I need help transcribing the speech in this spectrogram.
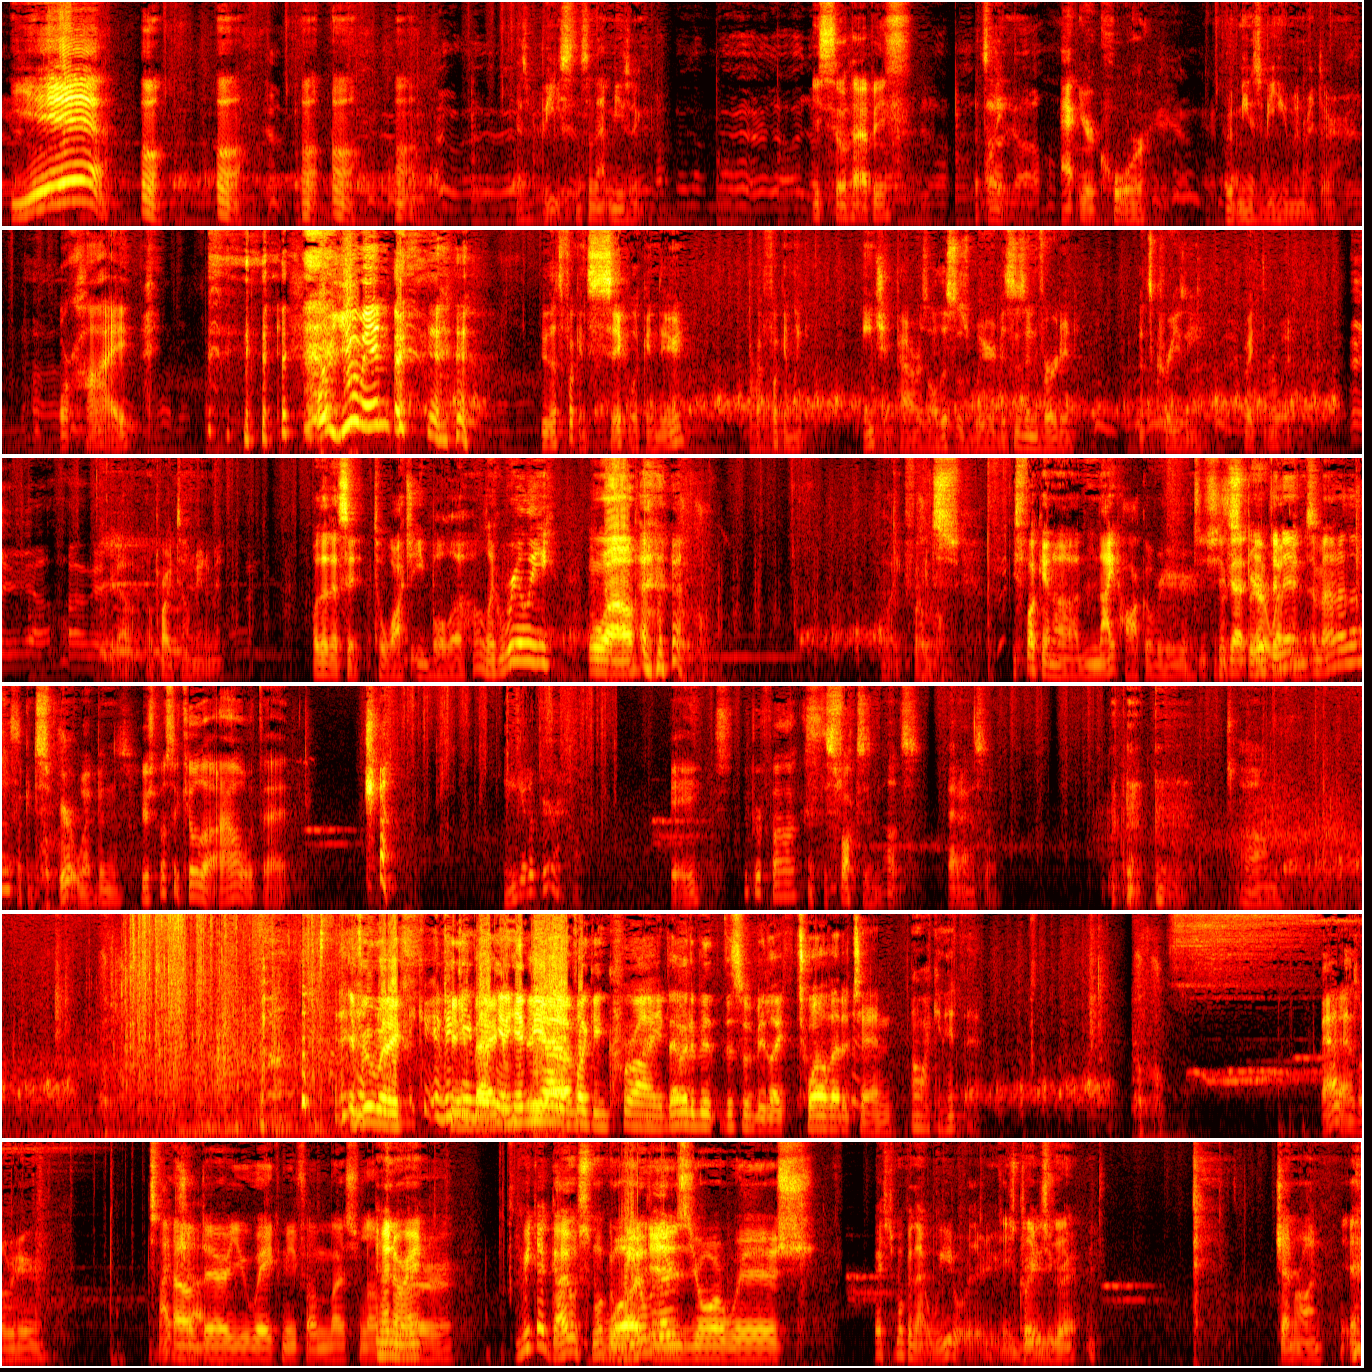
Yeah. Uh. Uh. Uh. Uh. Uh. It's a beast. Listen to that music. He's so happy. That's like at your core what it means to be human right there. Or high. or human. dude, that's fucking sick looking, dude. Got fucking like ancient powers. All this is weird. This is inverted. That's crazy. How do I throw it? Figure it out. He'll probably tell me in a minute. Oh, that's it. To watch Ebola. I was like, really? Wow. like fucking. He's fucking uh Nighthawk over here. She's With got spirit infinite weapons. amount of those? Fucking spirit weapons. You're supposed to kill the owl with that. Can you get up here? Okay. Super Fox. This fox is nuts. Badass though. um. If we would have If he came, back, and hit me, I'd have fucking cried. That would have been. This would be like 12 out of 10. Oh, I can hit that. Badass over here. Snipe How shot. dare you wake me from my slumber? I know, right? Meet that guy who's smoking weed What over there. is your wish? Guy smoking that weed over there, dude. He's He crazy, gives right? Shenron. Yeah,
